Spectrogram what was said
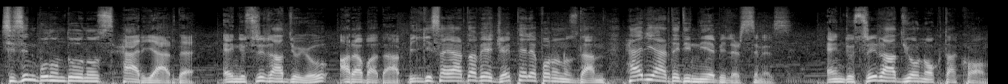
sizin bulunduğunuz her yerde. Endüstri Radyo'yu arabada, bilgisayarda ve cep telefonunuzdan her yerde dinleyebilirsiniz. Endüstri Radyo.com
